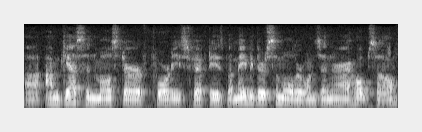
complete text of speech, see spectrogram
Uh, I'm guessing most are 40s, 50s, but maybe there's some older ones in there. I hope so.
